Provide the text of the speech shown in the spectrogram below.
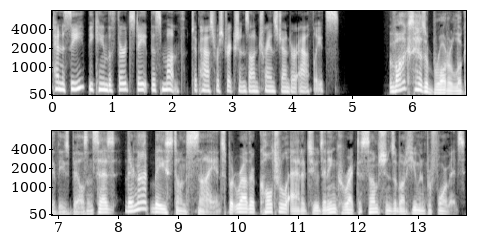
Tennessee became the third state this month to pass restrictions on transgender athletes. Vox has a broader look at these bills and says they're not based on science, but rather cultural attitudes and incorrect assumptions about human performance.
